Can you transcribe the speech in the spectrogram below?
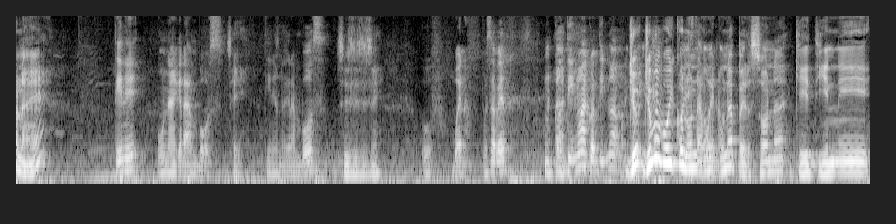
¿Eh? Tiene una gran voz. Sí. Tiene una gran voz. Sí, sí, sí, sí. Uf, bueno, pues a ver. Continúa, continúa. Yo, yo me voy con un- bueno. una persona que tiene.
